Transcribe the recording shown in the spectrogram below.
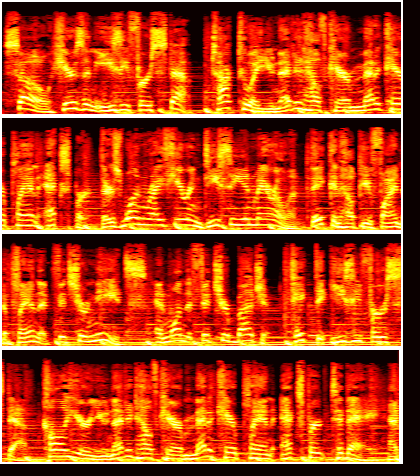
So here's an easy first step. Talk to a United Healthcare Medicare plan expert. There's one right here in DC and Maryland. They can help you find a plan that fits your needs and one that fits your budget. Take the easy first step. Call your United Healthcare Medicare plan expert today at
